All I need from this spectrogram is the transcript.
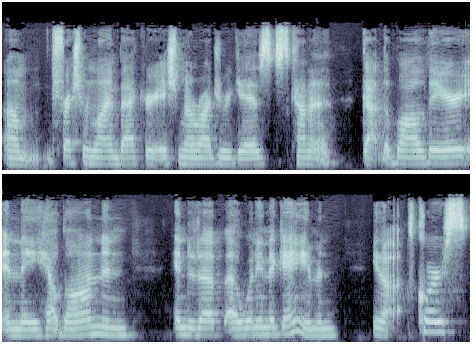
um, freshman linebacker Ishmael Rodriguez just kind of got the ball there, and they held on and ended up uh, winning the game. And, you know, of course,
